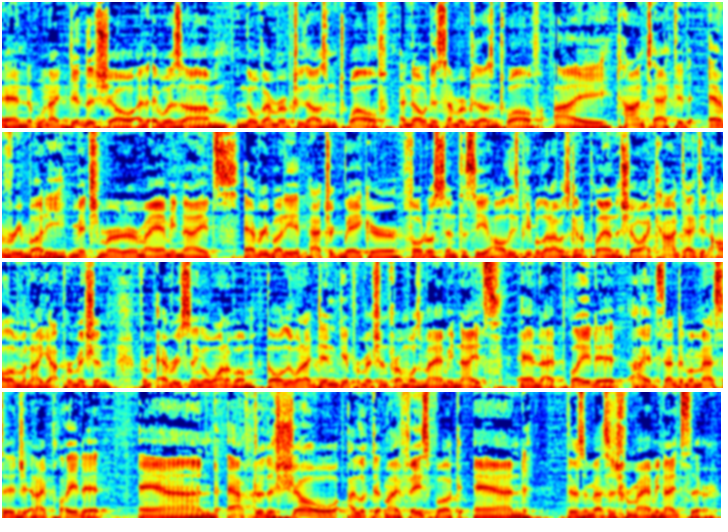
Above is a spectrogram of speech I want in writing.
And when I did the show, uh, it was um, November of 2012, and no, December of 2012, I contacted everybody Mitch Murder, Miami Nights, everybody at Patrick Baker, Photosynthesis, all these people that I was going to play on the show. I contacted all of them and I got permission from every single one of them. The only one I didn't get permission from was Miami Nights. And I played it. I had sent him a message and I played it. And after the show, I looked at my Facebook and there's a message from Miami Nights there.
